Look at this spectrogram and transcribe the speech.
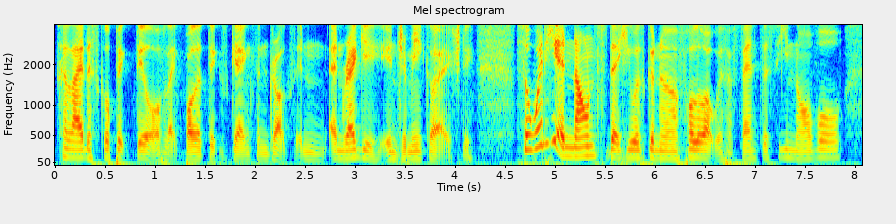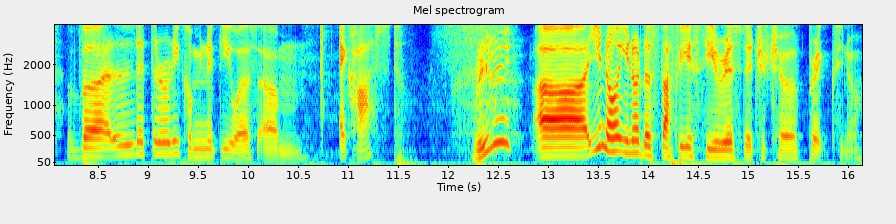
kaleidoscopic tale of like politics, gangs, and drugs in and reggae in Jamaica actually. So when he announced that he was gonna follow up with a fantasy novel, the literary community was um aghast. Really? Uh, you know, you know the stuffy, serious literature pricks. You know,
